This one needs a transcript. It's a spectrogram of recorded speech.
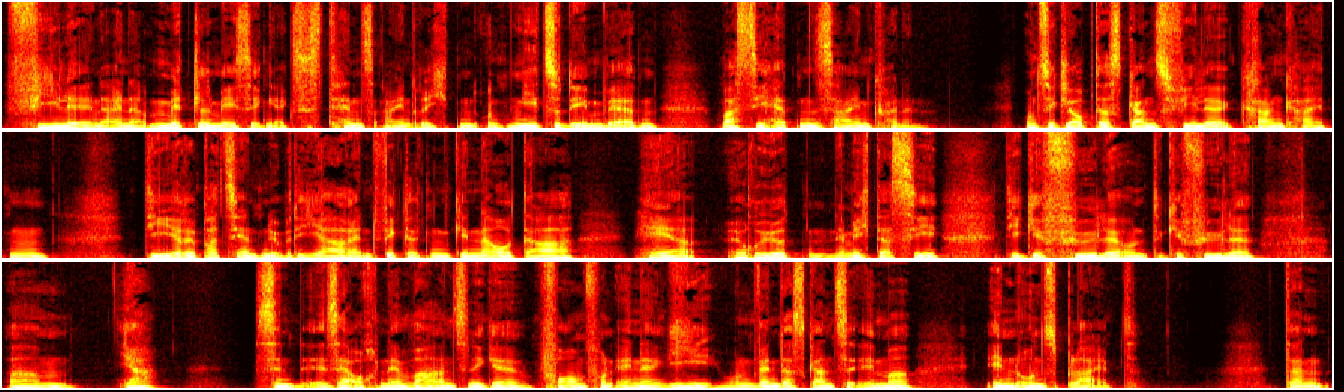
viele in einer mittelmäßigen Existenz einrichten und nie zu dem werden, was sie hätten sein können. Und sie glaubt, dass ganz viele Krankheiten, die ihre Patienten über die Jahre entwickelten, genau daher rührten, nämlich dass sie die Gefühle und Gefühle ähm, ja sind, ist ja auch eine wahnsinnige Form von Energie. Und wenn das Ganze immer in uns bleibt, dann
